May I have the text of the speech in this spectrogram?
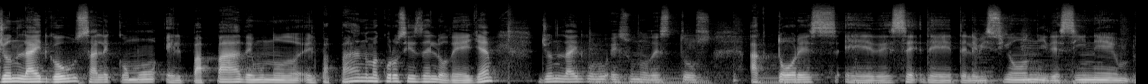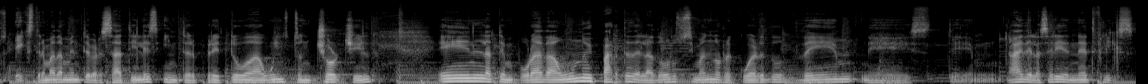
John Lightgo sale como el papá de uno, el papá, no me acuerdo si es de él o de ella. John Lightgo es uno de estos actores eh, de, televisión y de cine extremadamente versátiles. Interpretó a Winston Churchill en la temporada 1 y parte de la 2, si mal no recuerdo, de, este, ay, de la serie de Netflix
